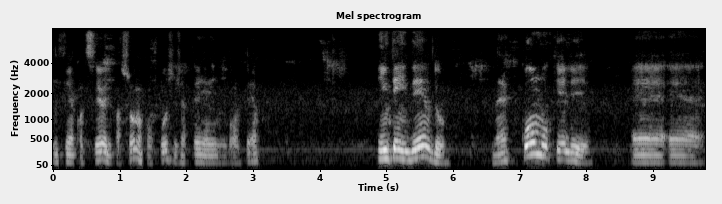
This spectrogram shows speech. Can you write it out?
enfim, aconteceu, ele passou no concurso, já tem aí um bom tempo, entendendo, né, como que ele é, é,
